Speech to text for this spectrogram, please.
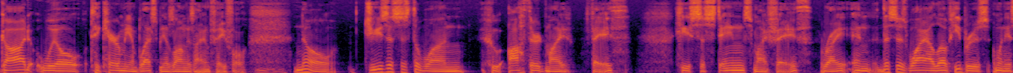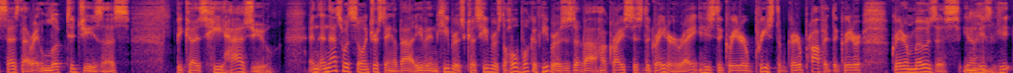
God will take care of me and bless me as long as I am faithful. Mm-hmm. No, Jesus is the one who authored my faith. He sustains my faith, right? And this is why I love Hebrews when he says that, right? Look to Jesus because he has you. And and that's what's so interesting about even Hebrews, because Hebrews, the whole book of Hebrews is about how Christ is the greater, right? He's the greater priest, the greater prophet, the greater greater Moses. You know, mm-hmm. he's he,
